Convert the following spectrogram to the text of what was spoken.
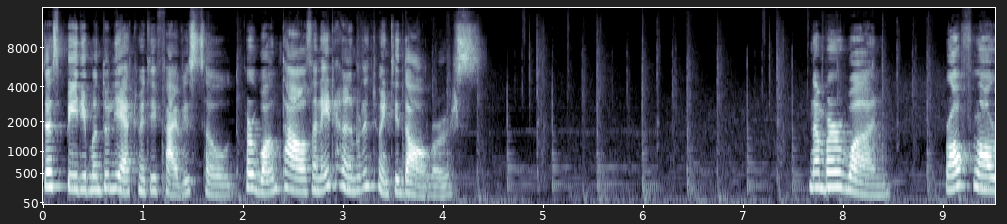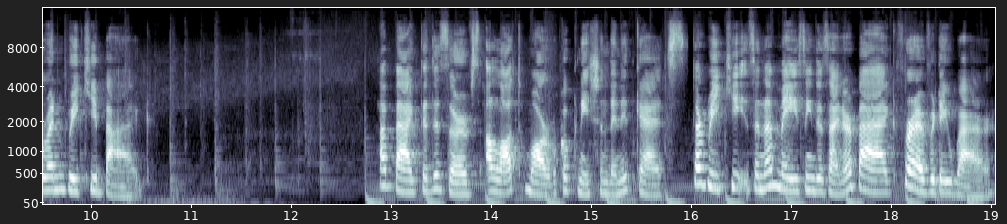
The Speedy Bandoulière 25 is sold for $1,820. Number 1. Ralph Lauren Ricky Bag a bag that deserves a lot more recognition than it gets. The Ricky is an amazing designer bag for everyday wear.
